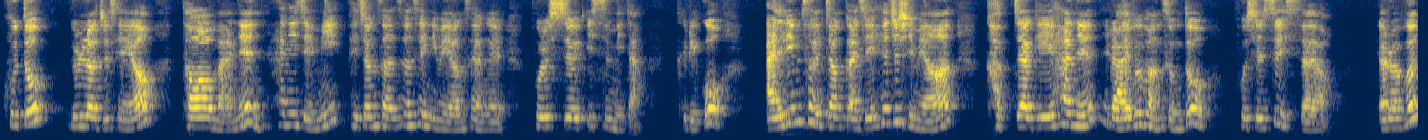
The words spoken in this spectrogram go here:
구독 눌러주세요. 더 많은 한이재미 배정선 선생님의 영상을 볼 수 있습니다. 그리고 알림 설정까지 해주시면 갑자기 하는 라이브 방송도 보실 수 있어요. 여러분,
